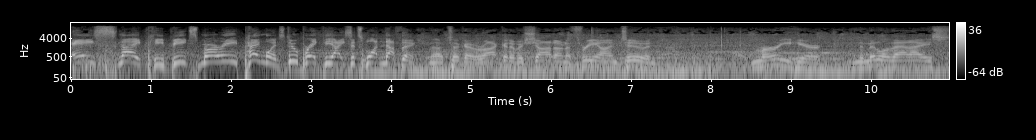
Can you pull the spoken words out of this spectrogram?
a snipe. He beats Murray. Penguins do break the ice. It's 1-0. Well, took a rocket of a shot on a three-on-two, and Murray here in the middle of that ice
